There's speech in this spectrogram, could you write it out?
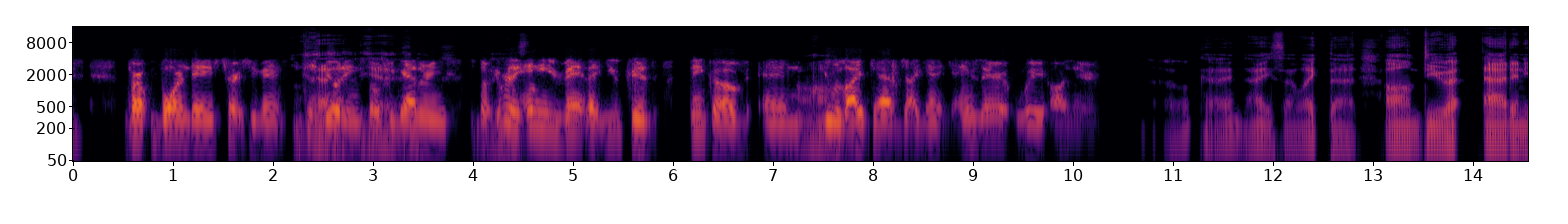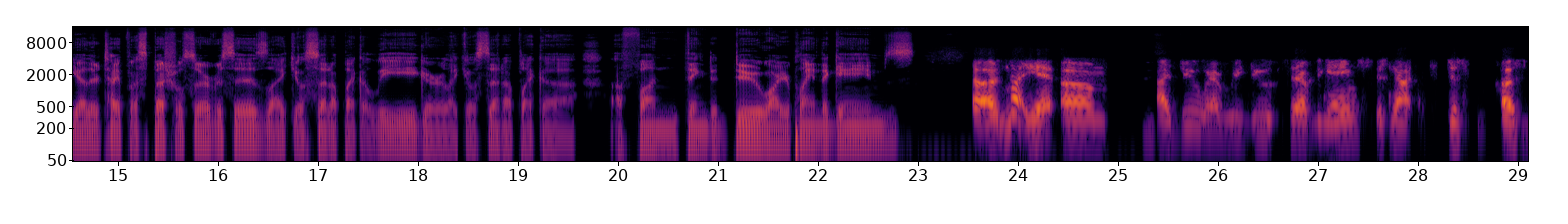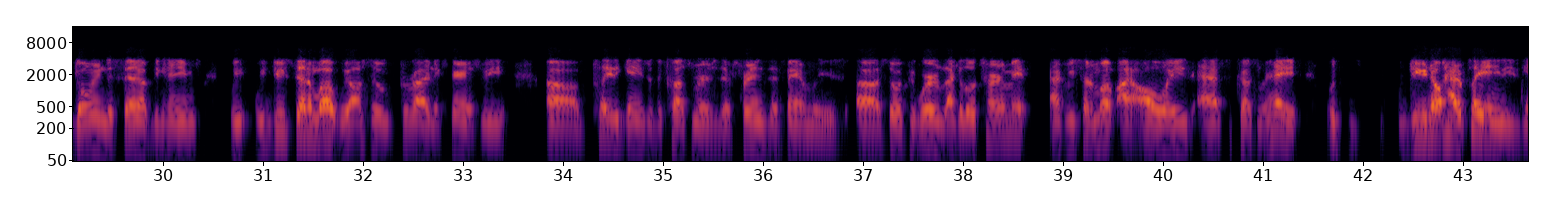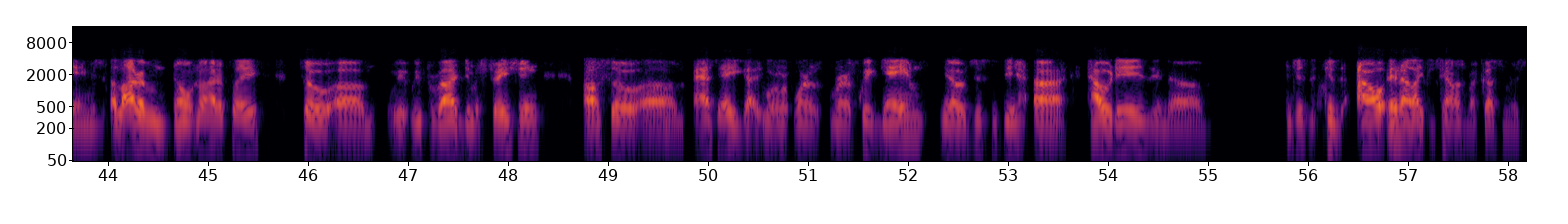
bor- born days, church events, team building, social Yeah. gatherings. So really any event that you could think of and Uh-huh. you would like to have gigantic games there, we are there. Okay, nice. I like that. Um, do you add any other type of special services? Like you'll set up like a league, or like you'll set up like a a fun thing to do while you're playing the games? Uh, not yet. Um, I do whenever we do set up the games. It's not just us going to set up the games. We we do set them up. We also provide an experience. We uh, play the games with the customers, their friends and families. Uh, so if it were like a little tournament, after we set them up, I always ask the customer, "Hey, do you know how to play any of these games?" A lot of them don't know how to play, so um, we, we provide demonstration. Also, um, ask, "Hey, you guys want to run a quick game?" You know, just to see uh, how it is, and uh, and just because I and I like to challenge my customers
